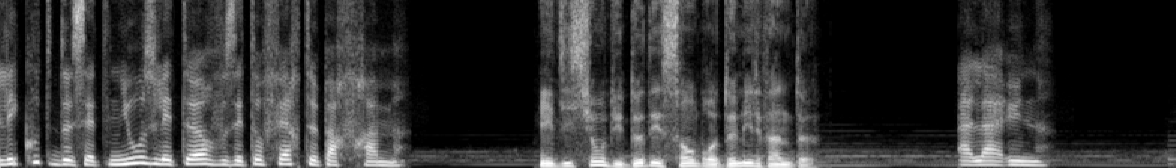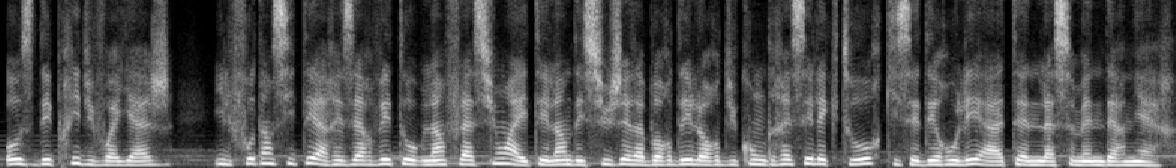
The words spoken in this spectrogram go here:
L'écoute de cette newsletter vous est offerte par Fram. Édition du 2 décembre 2022. À la une. Hausse des prix du voyage, il faut inciter à réserver tôt. L'inflation a été l'un des sujets abordés lors du congrès Selectour qui s'est déroulé à Athènes la semaine dernière.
